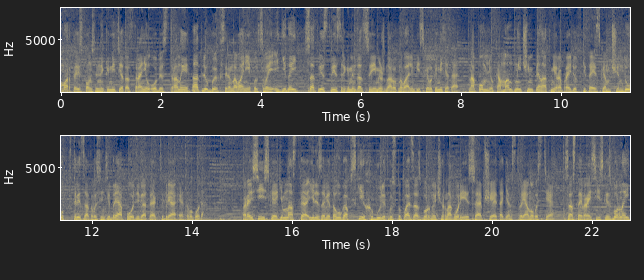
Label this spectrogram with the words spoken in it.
марта исполнительный комитет отстранил обе страны от любых соревнований под своей эгидой в соответствии с рекомендацией Международного олимпийского комитета. Напомню, командный чемпионат мира пройдет в китайском Чинду с 30 сентября по 9 октября этого года. Российская гимнастка Елизавета Луговских будет выступать за сборную Черногории, сообщает агентство РИА Новости. В составе российской сборной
